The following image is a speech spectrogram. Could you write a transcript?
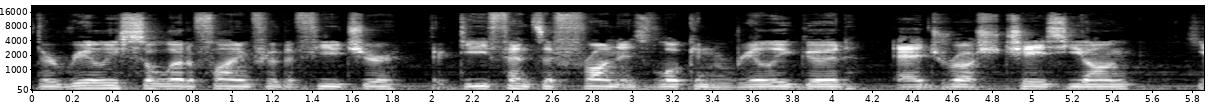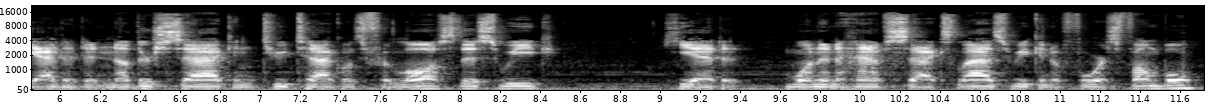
they're really solidifying for the future. Their defensive front is looking really good. Edge rush Chase Young. He added another sack and two tackles for loss this week. He had one and a half sacks last week and a forced fumble.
